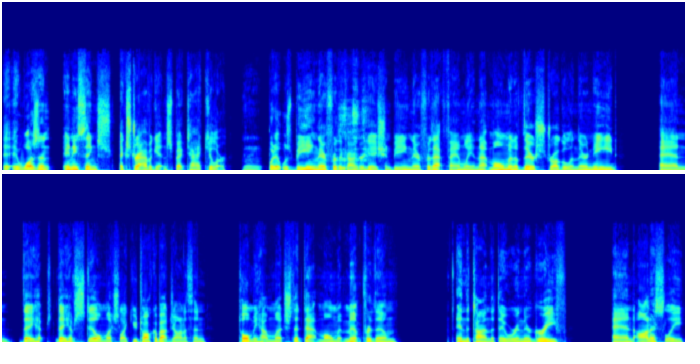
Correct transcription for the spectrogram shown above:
it, it wasn't anything extravagant and spectacular Right. but it was being there for the congregation, being there for that family in that moment of their struggle and their need. And they have they have still, much like you talk about, Jonathan, told me how much that that moment meant for them in the time that they were in their grief. And honestly,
